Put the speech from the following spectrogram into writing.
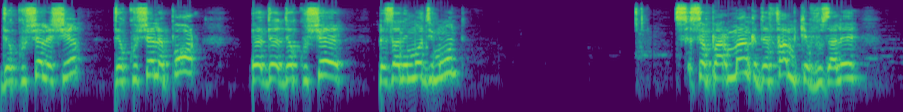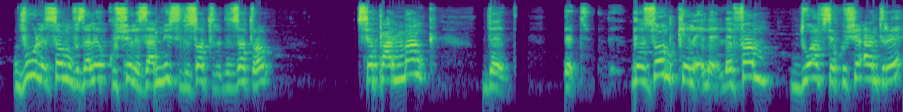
de coucher les chiens, de coucher les porcs, de, coucher les animaux du monde. C'est par manque de femmes que vous allez, vous les hommes, vous allez coucher les anus autres, des autres hommes. C'est par manque de, des hommes que les, les femmes doivent se coucher entre eux.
